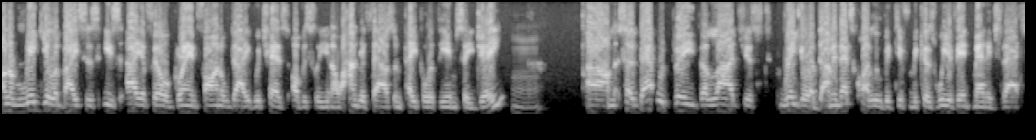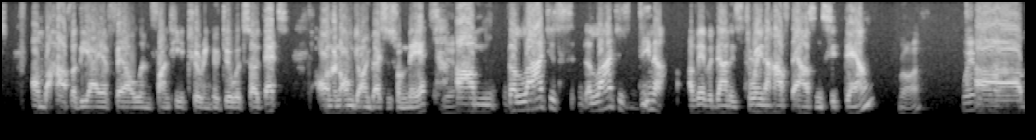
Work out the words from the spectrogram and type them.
on a regular basis is AFL Grand Final Day, which has obviously you know hundred thousand people at the MCG. Mm. Um, so that would be the largest regular. I mean, that's quite a little bit different because we event manage that on behalf of the AFL and Frontier Touring who do it. So that's on an ongoing basis from there. Yeah. Um, the largest, the largest dinner I've ever done is three and a half thousand sit down. Right. Where was? Uh,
